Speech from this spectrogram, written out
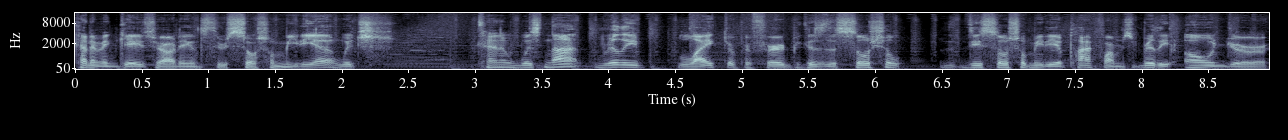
kind of engage their audience through social media, which kind of was not really liked or preferred because the social these social media platforms really own your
